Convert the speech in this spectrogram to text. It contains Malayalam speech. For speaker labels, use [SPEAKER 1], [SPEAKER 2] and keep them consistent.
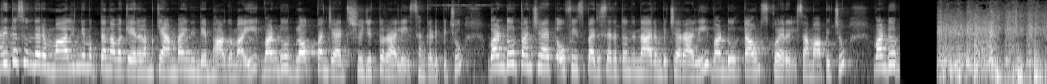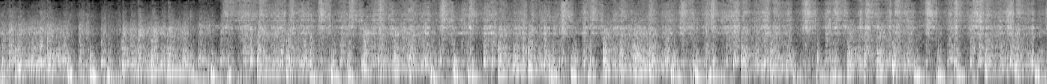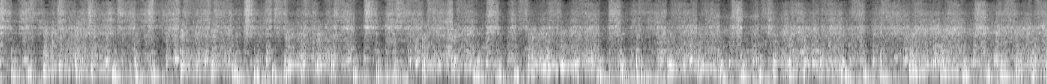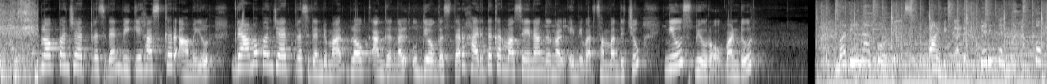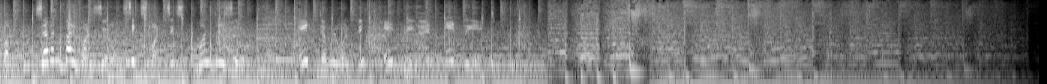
[SPEAKER 1] ഹരിതസുന്ദരം മാലിന്യമുക്ത നവകേരളം ക്യാമ്പയിനിന്റെ ഭാഗമായി വണ്ടൂർ ബ്ലോക്ക് പഞ്ചായത്ത് ശുചിത്വ റാലി സംഘടിപ്പിച്ചു. വണ്ടൂർ പഞ്ചായത്ത് ഓഫീസ് പരിസരത്തു നിന്ന് ആരംഭിച്ച റാലി വണ്ടൂർ ടൗൺ സ്ക്വയറിൽ സമാപിച്ചു. Wandoor block panchayat president V K Haskar Amayur ഗ്രാമപഞ്ചായത്ത് പ്രസിഡന്റുമാർ ബ്ലോക്ക് അംഗങ്ങൾ ഉദ്യോഗസ്ഥർ ഹരിതകർമ്മ സേനാംഗങ്ങൾ എന്നിവർ സംബന്ധിച്ചു. News bureau Wandoor.
[SPEAKER 2] Madina borders Pandikkad Perinthalmanna Koppam seven five one zero six one six one three zero eight double one three eight three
